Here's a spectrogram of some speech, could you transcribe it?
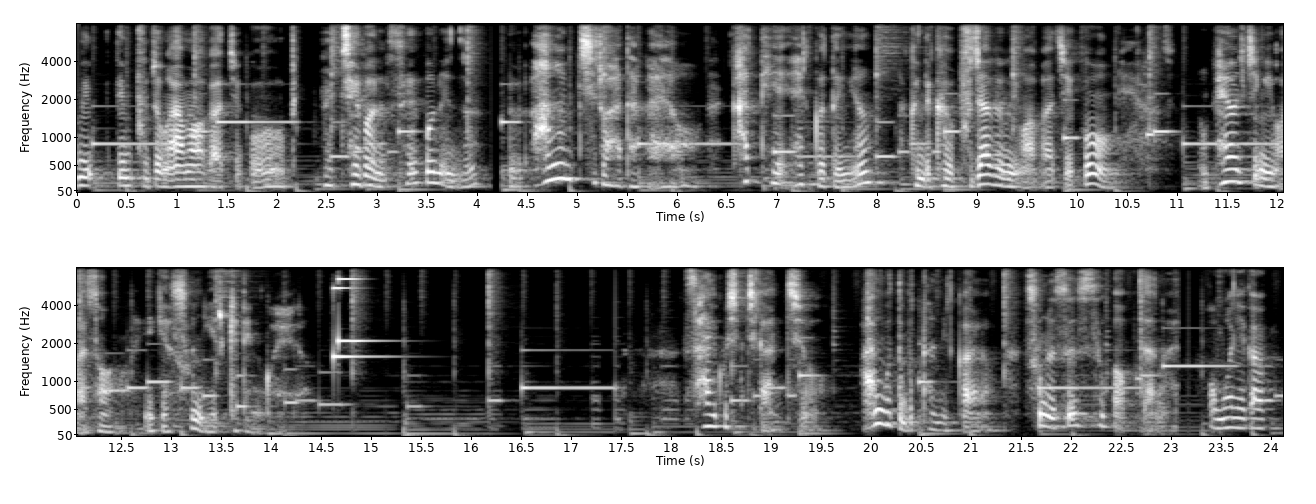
림- 림프종 암 와가지고, 재발 세번 했나? 그 항암 치료하다가요. 카티 했거든요. 근데 그 부작용이 와가지고, 어, 폐혈증이 와서 이게 손이 이렇게 된 거예요. 살고 싶지가 않죠. 아무것도 못하니까요. 손을 쓸 수가 없잖아요. 어머니가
